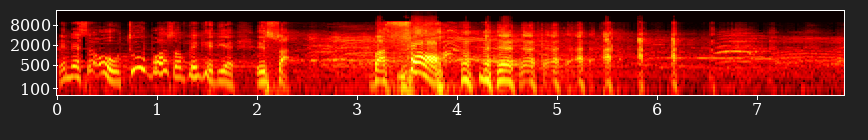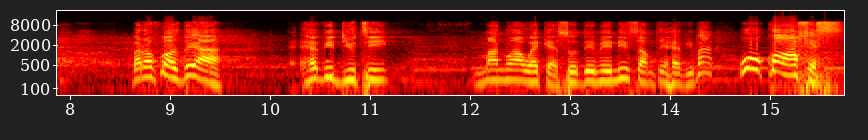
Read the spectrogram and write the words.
Then they said, "Oh, two balls of kenke there is but four. but of course, they are heavy duty manual workers, so they may need something heavy. But who call office?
